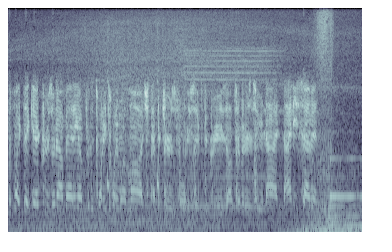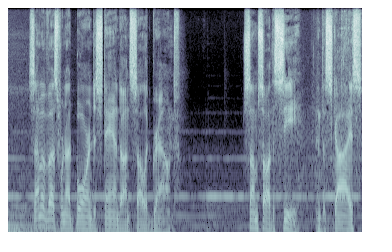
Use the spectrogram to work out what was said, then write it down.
the flight deck air crews are now manning up for the 2021 launch. Temperature is 46 degrees, altimeter 2997. Some of us were not born to stand on solid ground. Some saw the sea and the skies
